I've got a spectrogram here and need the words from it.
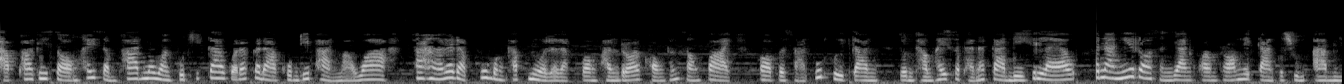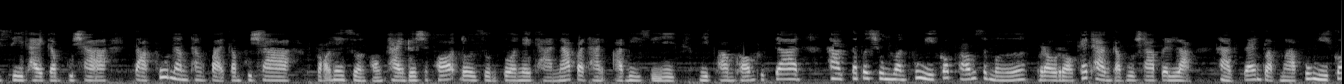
ทัพภาคที่สองให้สัมภาษณ์เมื่อวันพุธที่9กรกฎาคมที่ผ่านมาว่า ทหารระดับผู้บังคับหน่วยระดับกองพันร้อยของทั้งสองฝ่ายก็ประสานพูดคุยกัน จนทำให้สถานการณ์ดีขึ้นแล้วขณะนี้รอสัญญาณความพร้อมในการประชุม RBC ไทยกัมพูชา จากผู้นำทางฝ่ายกัมพูชา เพราะในส่วนของไทยโดยเฉพาะโดยส่วนตัวในฐานะประธาน RBC มีความพร้อมทุกด้าน หากจะประชุมวันพรุ่งนี้ก็พร้อมเสมอ เรารอแค่ทางกัมพูชาเป็นหลัก หากแจ้งกลับมาพรุ่งนี้ก็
